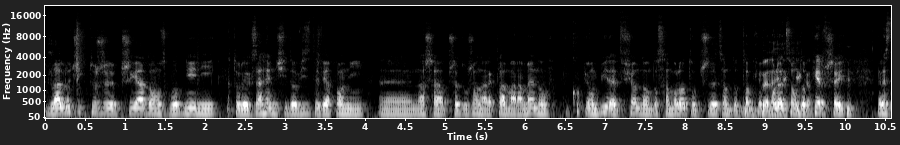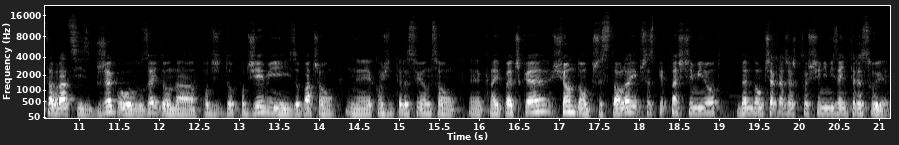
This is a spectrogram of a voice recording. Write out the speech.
dla ludzi, którzy przyjadą zgłodnieni, których zachęci do wizyty w Japonii e, nasza przedłużona reklama ramenów. Kupią bilet, wsiądą do samolotu, przylecą do Tokio, Byle polecą jakiego. do pierwszej restauracji z brzegu, zejdą na pod, do podziemi i zobaczą e, jakąś interesującą e, knajpeczkę, siądą przy stole i przez 15 minut będą czekać, aż ktoś się nimi zainteresuje.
